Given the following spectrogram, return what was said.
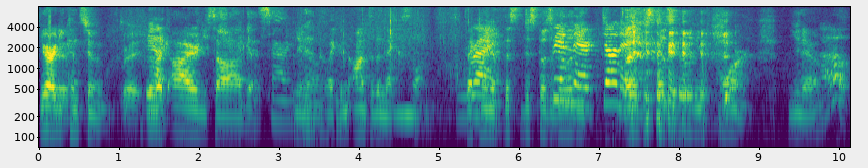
you're already Yeah. consumed. Right. You're Yeah. like "Oh, I already saw this. Sorry. You know, like and on to the next one. That kind of Right. this Been disposability. there, done it. The disposability of porn. You know, Oh,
